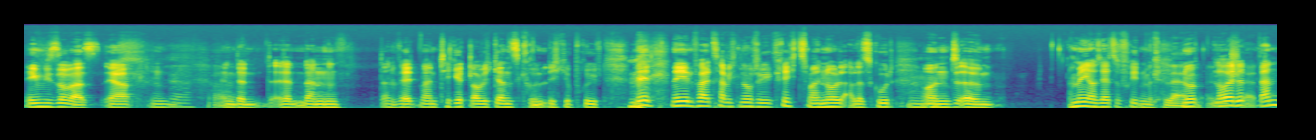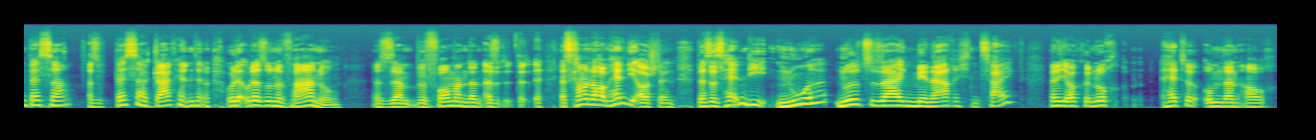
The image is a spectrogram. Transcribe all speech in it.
irgendwie- sowas, ja. Und, und dann, dann, dann, dann wird mein Ticket, glaube ich, ganz gründlich geprüft. Nee, nee jedenfalls habe ich die Note gekriegt, 2-0, alles gut Mhm. und ähm, bin ich auch sehr zufrieden mit. Clap Nur, Leute, dann besser, also besser gar kein Internet. Oder, oder so eine Warnung. Also bevor man dann, also das, kann man doch am Handy ausstellen, dass das Handy nur, nur sozusagen mir Nachrichten zeigt, wenn ich auch genug hätte, um dann auch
